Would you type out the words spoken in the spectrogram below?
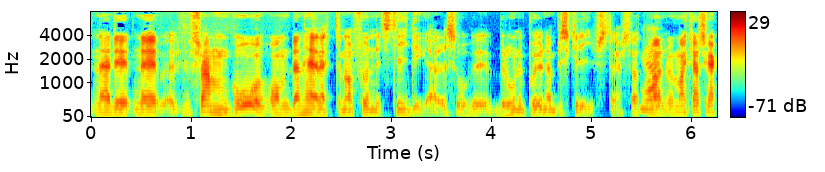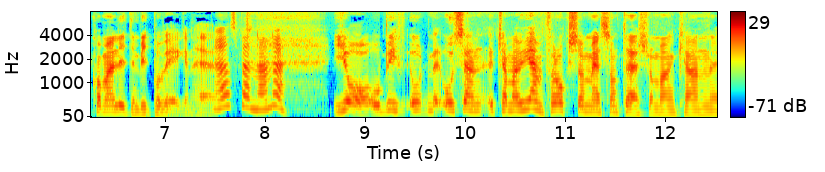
när det när framgår om den här rätten har funnits tidigare så beroende på hur den beskrivs där. Så att ja. man, man, kanske kan komma en liten bit på vägen här. Ja, Spännande! Ja, och, och, och sen kan man ju jämföra också med sånt där som man kan eh,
